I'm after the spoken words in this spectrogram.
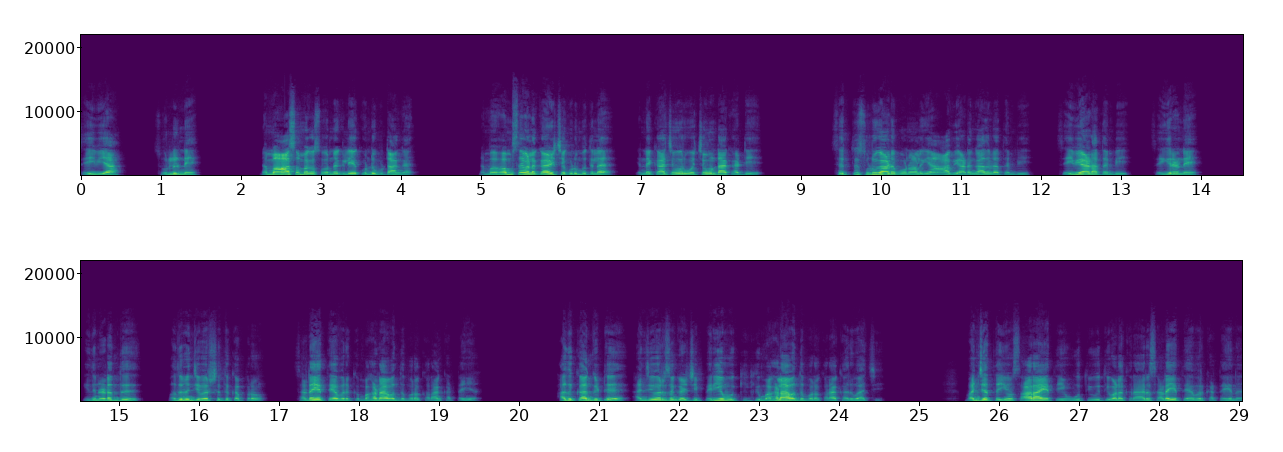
செய்வியா? சொல்லுண்ணே. நம்ம ஆசமக சொர்ணக்கிளியே கொண்டு போட்டாங்க. நம்ம வம்ச விளக்கு அழிச்ச குடும்பத்தில் என்னைக்காச்சும் ஒரு ஒச்சம் உண்டாக்காட்டி செத்து சுடுகாடு போனாலும் என் ஆவி அடங்காதுடா தம்பி. செய்வியாடா தம்பி? செய்கிறனே. இது நடந்து பதினஞ்சு வருஷத்துக்கு அப்புறம் சடையத்தேவருக்கு மகனாக வந்து பிறக்கிறான் கட்டையன். அதுக்கு அங்கிட்டு அஞ்சு வருஷம் கழித்து பெரிய மூக்கிக்கு மகளாக வந்து பிறக்கிறா கருவாச்சி. வஞ்சத்தையும் சாராயத்தையும் ஊற்றி ஊற்றி வளர்க்குறாரு சடையத்தேவர் கட்டையனை.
